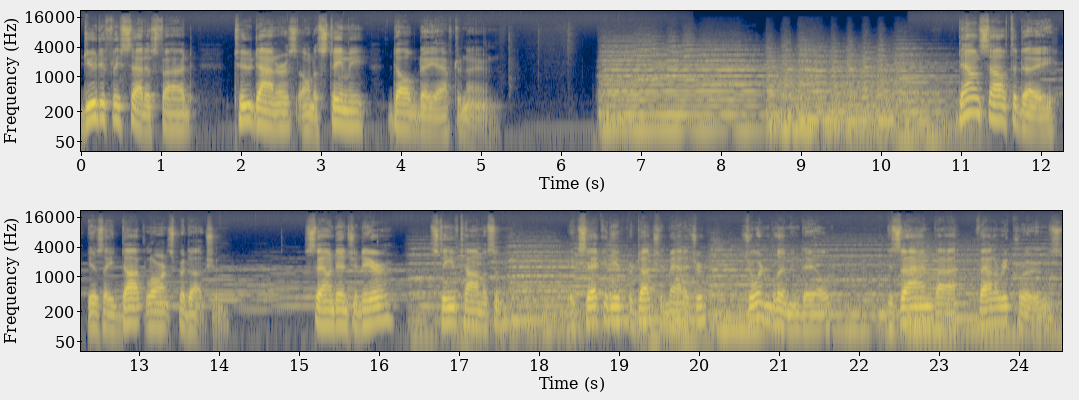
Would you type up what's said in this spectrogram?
dutifully satisfied two diners on a steamy dog day afternoon. Down South Today is a Doc Lawrence production. Sound engineer, Steve Thomason. Executive Production Manager Jordan Bloomingdale, designed by Valerie Cruz,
